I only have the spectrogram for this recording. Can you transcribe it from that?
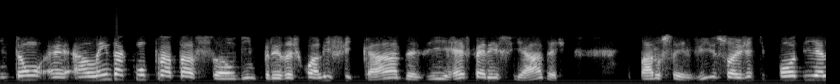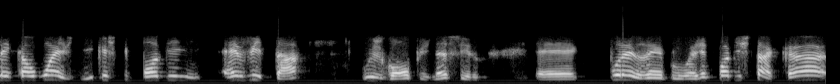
Então, é, além da contratação de empresas qualificadas e referenciadas, para o serviço, a gente pode elencar algumas dicas que podem evitar os golpes, né, Ciro? É, por exemplo, a gente pode destacar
